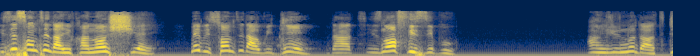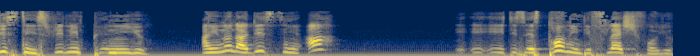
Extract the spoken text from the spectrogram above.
Is it something that you cannot share? Maybe something that within that is not feasible. And you know that this thing is really paining you. And you know that this thing, ah, i- i- it is a thorn in the flesh for you.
